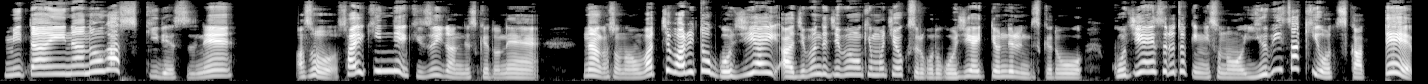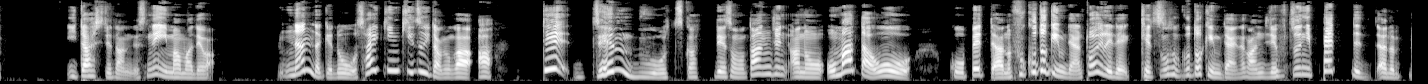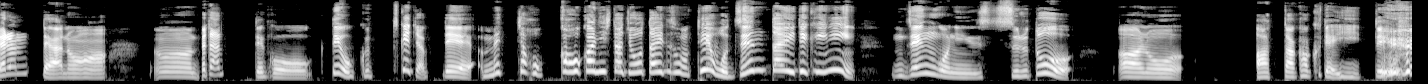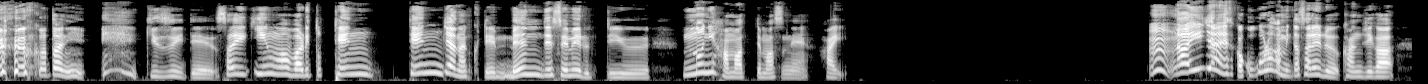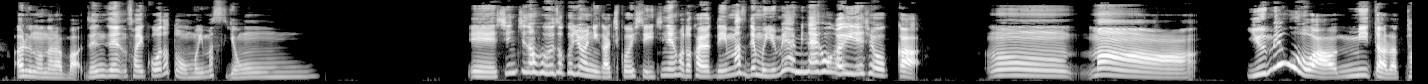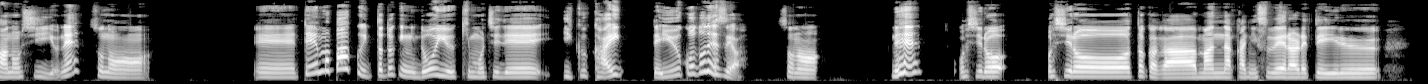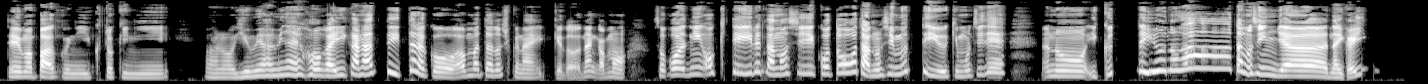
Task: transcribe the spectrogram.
みたいなのが好きですね。あ、そう。最近ね、気づいたんですけどね、なんかその、わっち割とご自愛、あ、自分で自分を気持ちよくすることご自愛って呼んでるんですけど、ご自愛するときにその指先を使って、いたしてたんですね、今までは。なんだけど、最近気づいたのが、あ、手全部を使って、その単純に、あの、お股を、こう、ペッて、あの、拭くときみたいな、トイレでケツ拭くときみたいな感じで、普通にペッて、あの、ベルンって、あのー、うん、ベタってこう、手をくっつけちゃって、めっちゃほっかほかにした状態で、その手を全体的に前後にすると、あの、あったかくていいっていうことに 気づいて、最近は割と点、点じゃなくて面で攻めるっていうのにハマってますね。はい。うん、あ、いいじゃないですか。心が満たされる感じがあるのならば、全然最高だと思いますよえー、新地の風俗嬢にガチ恋して1年ほど通っています。でも夢は見ない方がいいでしょうかうーん、まあ、夢をは見たら楽しいよね。その、えー、テーマパーク行った時にどういう気持ちで行くかいっていうことですよ。その、ね、お城、お城とかが真ん中に据えられているテーマパークに行くときに、あの、夢は見ない方がいいかなって言ったら、こう、あんま楽しくないけど、なんかもう、そこに起きている楽しいことを楽しむっていう気持ちで、あの、行くっていうのが楽しいんじゃないかい？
